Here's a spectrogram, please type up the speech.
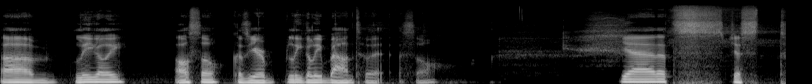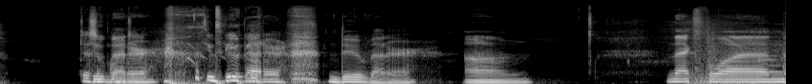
um, legally, also because you're legally bound to it. So, yeah, that's just do better. do, be better. do better. Um, next one.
